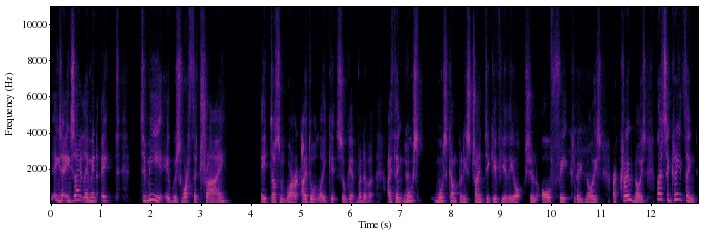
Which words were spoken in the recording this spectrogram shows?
Exactly. I mean, it, to me, it was worth a try. It doesn't work. I don't like it, so get rid of it. I think yeah. most most companies trying to give you the option of fake crowd noise or crowd noise. That's a great thing.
